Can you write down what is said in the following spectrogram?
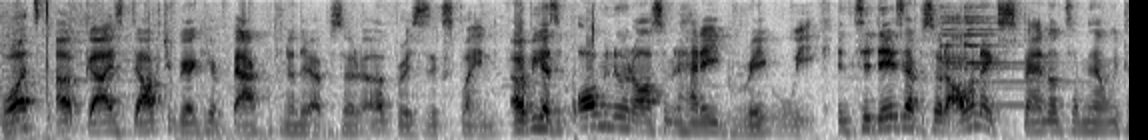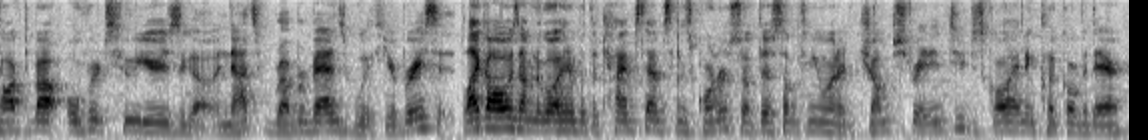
What's up guys, Dr. Greg here back with another episode of Braces Explained. I hope you guys have all been doing awesome and had a great week. In today's episode, I want to expand on something that we talked about over two years ago, and that's rubber bands with your braces. Like always, I'm going to go ahead and put the timestamps in this corner, so if there's something you want to jump straight into, just go ahead and click over there,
